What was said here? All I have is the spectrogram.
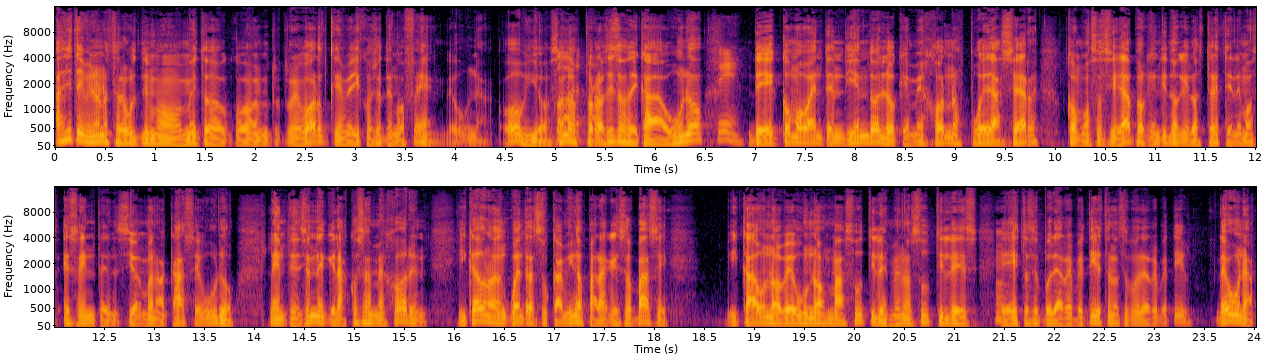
Así terminó nuestro último método con Rebord, que me dijo, yo tengo fe, de una, obvio. Son los procesos de cada uno, Sí. de cómo va entendiendo lo que mejor nos puede hacer como sociedad, porque entiendo que los tres tenemos esa intención, bueno, acá seguro, la intención de que las cosas mejoren. Y cada uno encuentra sus caminos para que eso pase. Y cada uno ve unos más útiles, menos útiles, eh, esto se podría repetir, esto no se podría repetir. De una.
